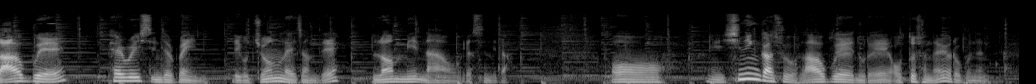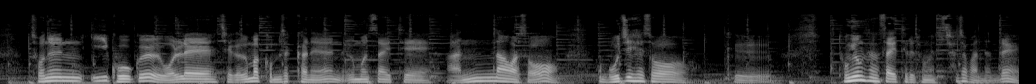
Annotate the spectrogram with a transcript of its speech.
라우브의 Paris in the Rain 그리고 존 레전드의 Love Me Now 였습니다. 어, 이 신인 가수 라우브의 노래 어떠셨나요, 여러분은? 저는 이 곡을 원래 제가 음악 검색하는 음원 사이트에 안 나와서 뭐지 해서 그 동영상 사이트를 통해서 찾아봤는데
